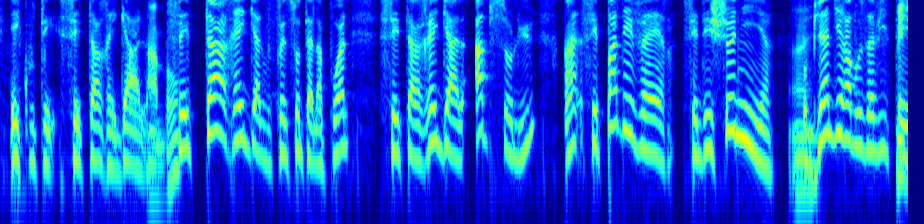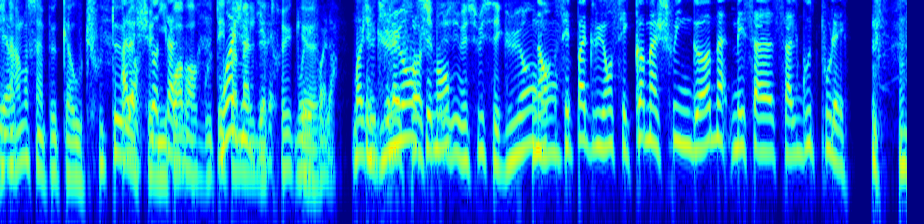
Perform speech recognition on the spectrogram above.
Écoutez, c'est un régal. Ah bon c'est un régal. Vous faites sauter à la poêle. C'est un régal absolu. Hein. C'est pas des vers, c'est des chenilles. Ouais. Faut bien dire à vos Mais invités. hein. généralement, c'est un peu caoutchouteux, la Alors, chenille, pour totalement. avoir goûté Moi, pas je mal dirais- de trucs. Oui, euh, voilà. Moi, je dirais gluant, c'est- franchement. Mais celui, c'est gluant. Non, Non, c'est pas gluant, c'est comme un chewing-gum, mais ça, ça a le goût de poulet.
